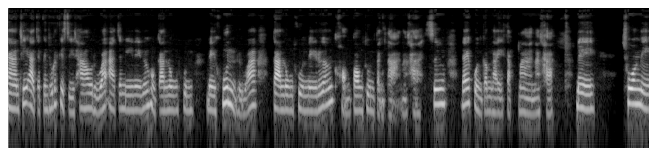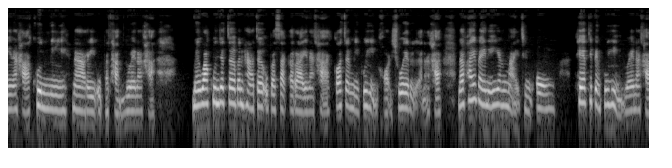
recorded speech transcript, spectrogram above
งานที่อาจจะเป็นธุรกิจสีเทาหรือว่าอาจจะมีในเรื่องของการลงทุนในหุ้น หรือว่าการลงทุนในเรื่องของกองทุนต่างๆนะคะ ซึ่งได้ผลกำไรกลับมานะคะ ใน ช่วงนี้นะคะ คุณมีนารีอุปถัมภ์ด้วยนะคะ ไม่ว่าคุณจะเจอปัญหาเจออุปสรรคอะไรนะคะ ก็จะมีผู้หญิงคอยช่วยเหลือนะคะ และไพ่ใบนี้ยังหมายถึงองค์เทพที่เป็นผู้หญิงด้วยนะคะ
